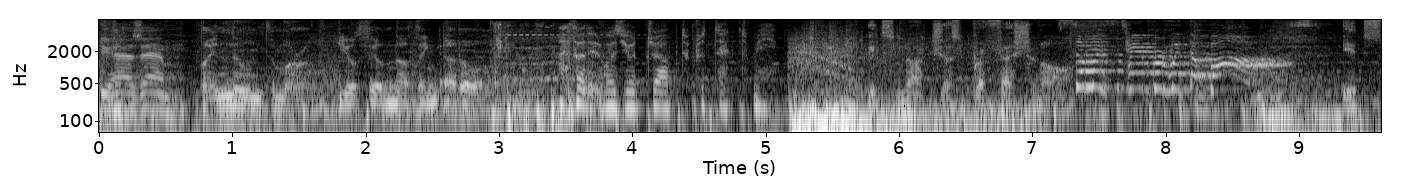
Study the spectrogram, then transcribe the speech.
He has M. By noon tomorrow, You'll feel nothing at all. I thought it was your job to protect me. it's not just professional, Someone's tampered with the bomb! it's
